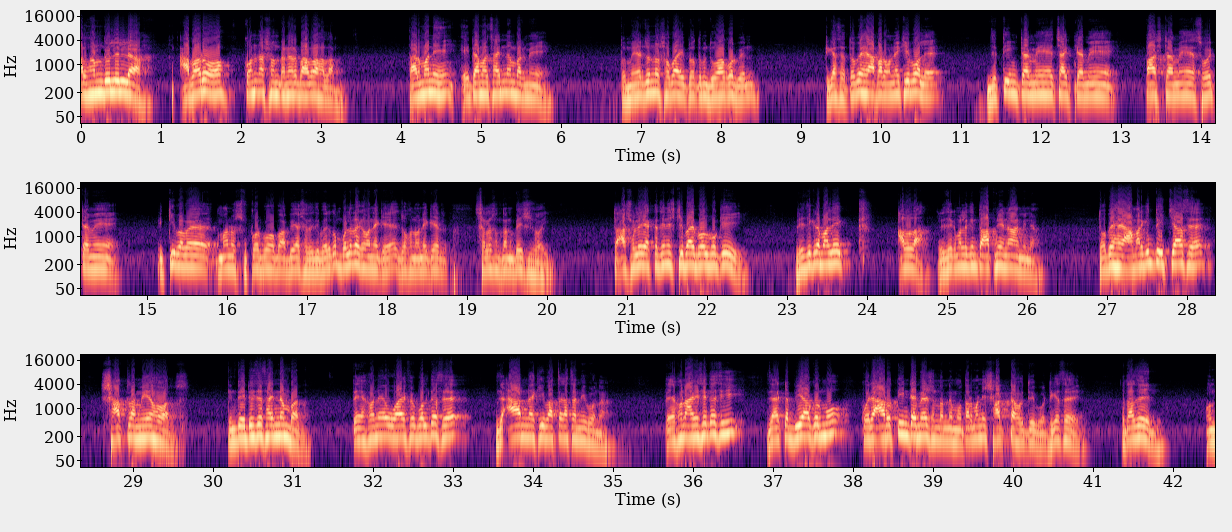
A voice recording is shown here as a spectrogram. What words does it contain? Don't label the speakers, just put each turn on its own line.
আলহামদুলিল্লাহ, আবারও কন্যা সন্তানের বাবা হলাম। তার মানে এটা আমার চার নাম্বার মেয়ে। তো মেয়ের জন্য সবাই প্রথমে দোয়া করবেন, ঠিক আছে? তবে হ্যাঁ আবার অনেকেই বলে যে তিনটা মেয়ে, চারটা মেয়ে, পাঁচটা মেয়ে, ছয়টা মেয়ে কীভাবে মানুষ করব বা বিয়ে সাথে দিব? এরকম বলে থাকে অনেকে, যখন অনেকের ছেলে সন্তান বেশি হয়। তো আসলে একটা জিনিস কী ভাই বলব কি? রিজিকের মালিক আল্লাহ, রিজিকের মালিক কিন্তু আপনি না, আমি না। তবে হ্যাঁ আমার কিন্তু ইচ্ছা আছে সাতটা মেয়ে হওয়ার। কিন্তু এটা হচ্ছে সাইন নাম্বার। তো এখন ওয়াইফে বলতেছে যে আর নাকি বাচ্চা কাচ্চা নিব না। তো এখন আমি চাইতেছি যে একটা বিয়া করব করে আরও তিনটা মেয়ের সন্তান নেব তার মানে ষাটটা হইতে হইব ঠিক আছে? তো তাজেল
